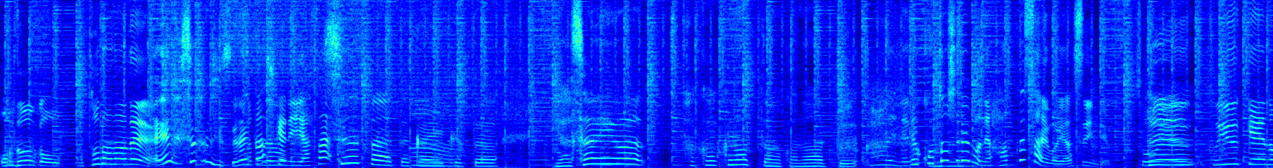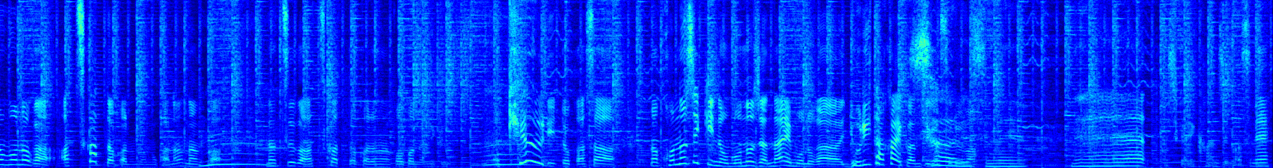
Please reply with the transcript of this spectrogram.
おなんか大人だね。えそうですね。確かに野菜。スーパーとか行くと野菜は高くなったのかなって。高いね。で今年でもね白菜は安いんだよ。そういう冬系のものが暑かったからなのかな？なんか夏が暑かったからなのかわかんないけどきゅうりとかさ、まあ、この時期のものじゃないものがより高い感じがするわ。そうですね。ねえ確かに感じますね。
